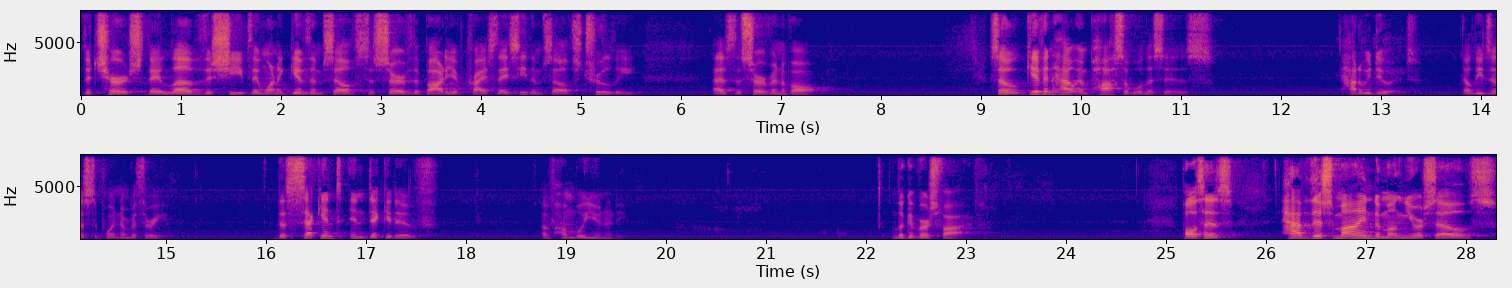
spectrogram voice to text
the church, they love the sheep, they want to give themselves to serve the body of Christ. They see themselves truly as the servant of all. So, given how impossible this is, how do we do it? That leads us to point number three the second indicative of humble unity. Look at verse 5. Paul says, Have this mind among yourselves,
